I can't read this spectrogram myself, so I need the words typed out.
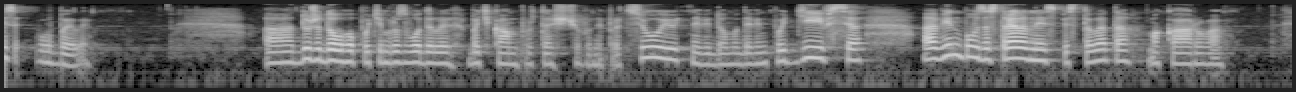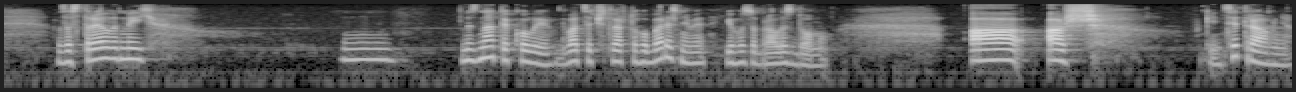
і вбили. Дуже довго потім розводили батькам про те, що вони працюють, невідомо, де він подівся. А він був застрелений з пістолета Макарова. Застрелений не знати коли, 24 березня ви- його забрали з дому. А аж в кінці травня,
